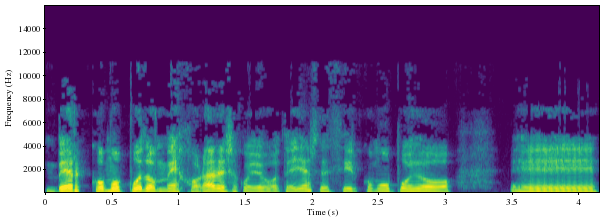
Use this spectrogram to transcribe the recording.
ver cómo puedo mejorar ese cuello de botella, es decir, cómo puedo eh,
